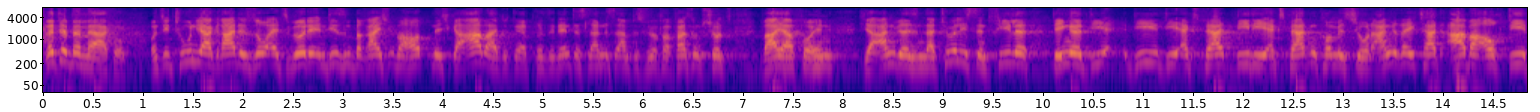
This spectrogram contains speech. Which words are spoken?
Dritte Bemerkung. Und Sie tun ja gerade so, als würde in diesem Bereich überhaupt nicht gearbeitet. Der Präsident des Landesamtes für Verfassungsschutz war ja vorhin hier anwesend. Natürlich sind viele Dinge, die die Expertenkommission angeregt hat, aber auch die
